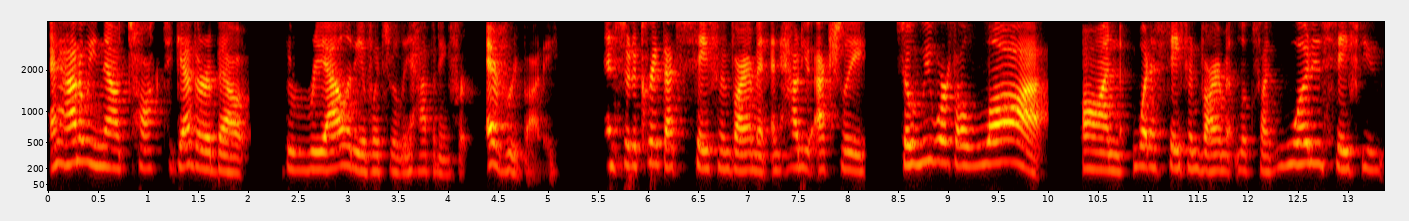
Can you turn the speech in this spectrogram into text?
And how do we now talk together about the reality of what's really happening for everybody? And so to create that safe environment and how do you actually, so we worked a lot on what a safe environment looks like. What is safety?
